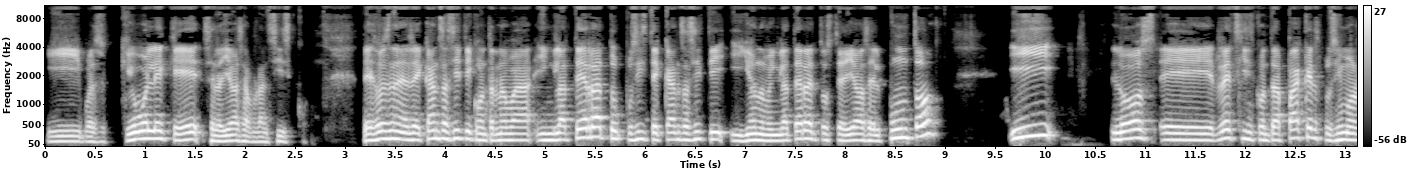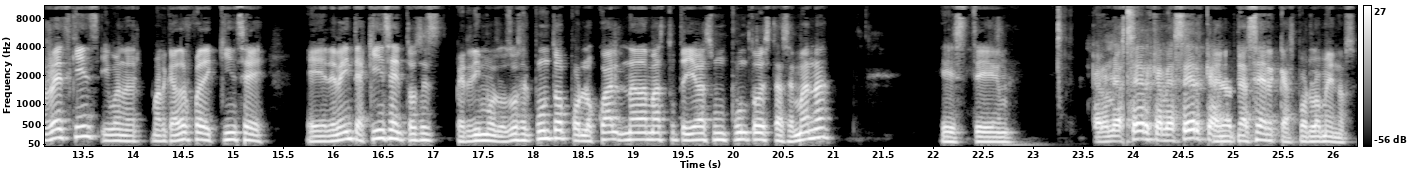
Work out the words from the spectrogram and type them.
y pues qué huele que se lo lleva San Francisco. Después en el de Kansas City contra Nueva Inglaterra, tú pusiste Kansas City y yo Nueva Inglaterra, entonces te llevas el punto. Y los eh, Redskins contra Packers pusimos Redskins y bueno, el marcador fue de 15, eh, de 20 a 15, entonces perdimos los dos el punto, por lo cual nada más tú te llevas un punto esta semana. Este. Pero me acerca, me acerca. Pero te acercas, por lo menos.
